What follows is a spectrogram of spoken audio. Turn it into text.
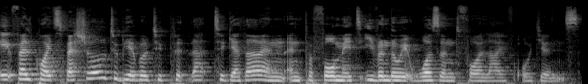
It felt quite special to be able to put that together and, and perform it, even though it wasn't for a live audience.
